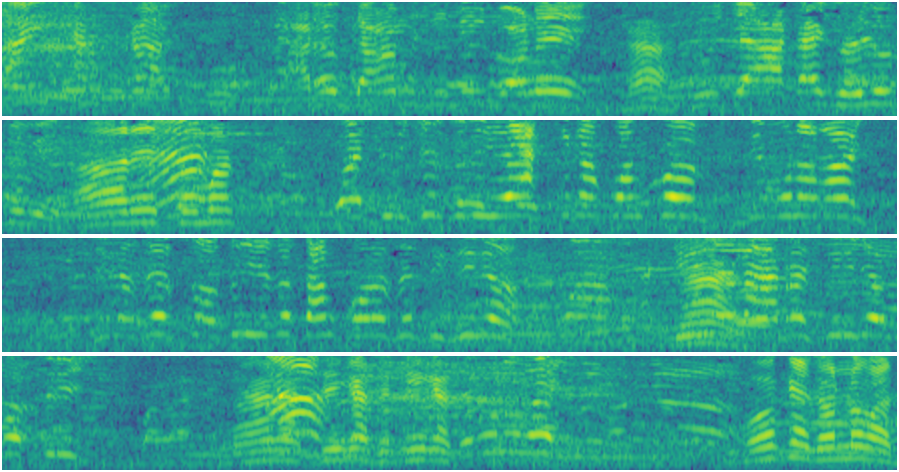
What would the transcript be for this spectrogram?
ভাই শাহরুখ খান। আরও দাম যদি বনে। হ্যাঁ। দুইটা আঠাইশ হইলেও দেবে। আরে হ্যাঁ? তোমার পঁয়ত্রিশের যদি এক টাকা কম কম দিব না ভাই। ঠিক আছে চৌত্রিশ হাজার দাম করেছে দিছি না। হ্যাঁ। আঠাশ তিরিশ আর বত্রিশ? না না ঠিক আছে ঠিক আছে। ভাই। ওকে ধন্যবাদ।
